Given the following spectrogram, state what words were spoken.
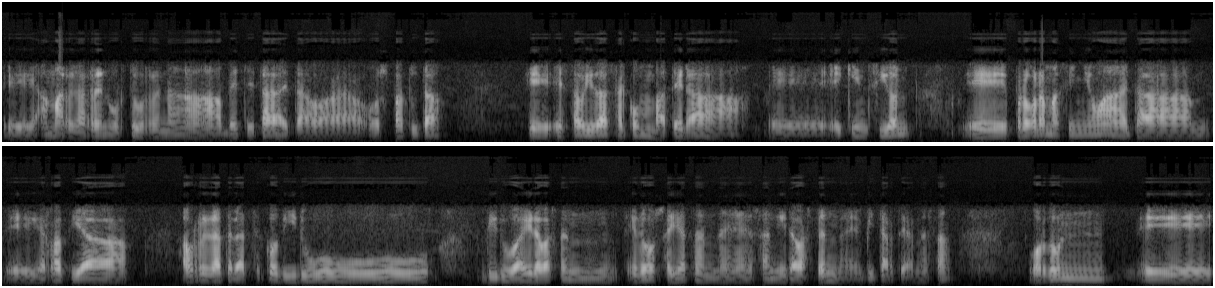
e, amargarren urturrena beteta eta ospatuta e, ez da sakon batera e, ekin zion e, programazioa eta e, erratia aurrera ateratzeko diru dirua irabazten edo saiatzen zan irabazten bitartean, ez da? Orduan, e,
